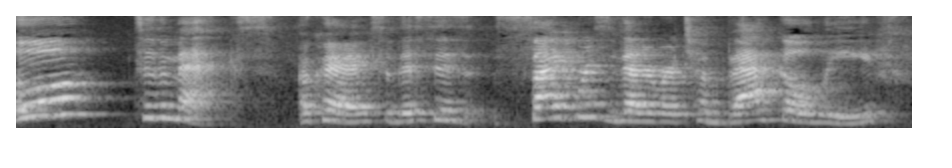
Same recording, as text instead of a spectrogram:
Ooh, to the max. Okay, so this is cypress vetiver tobacco leaf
